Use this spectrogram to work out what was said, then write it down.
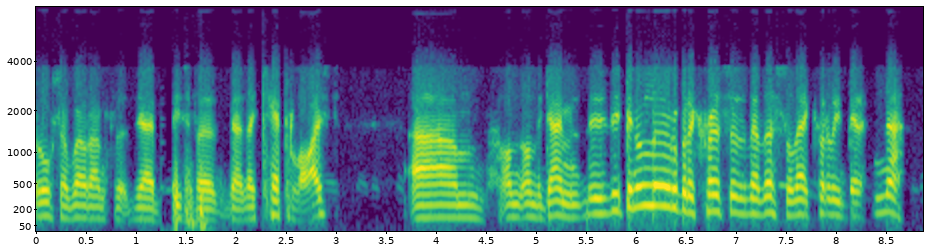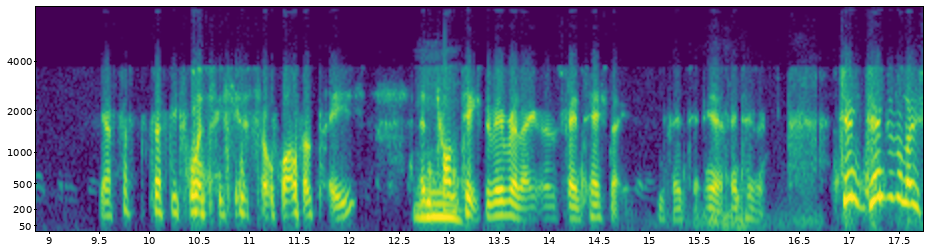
but also well done for the Wallabies for you know, they capitalised um, on on the game. And there's, there's been a little bit of criticism about this or that could have been better. Nah, yeah, 50 points against the Wallabies in mm. context of everything is fantastic. fantastic. Yeah, fantastic. In terms of the loose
